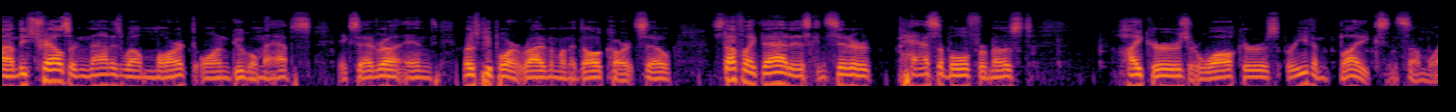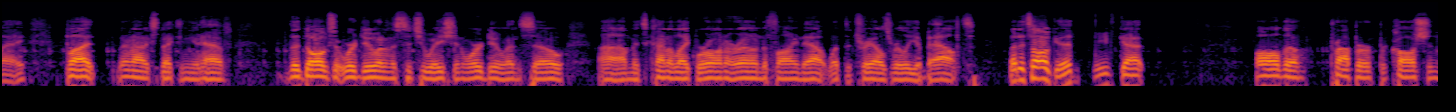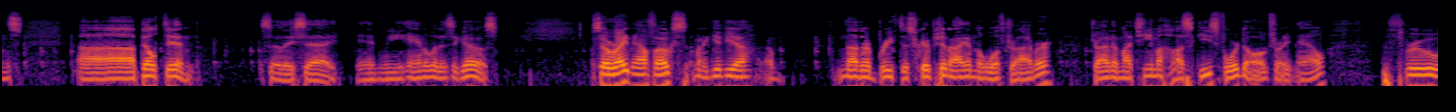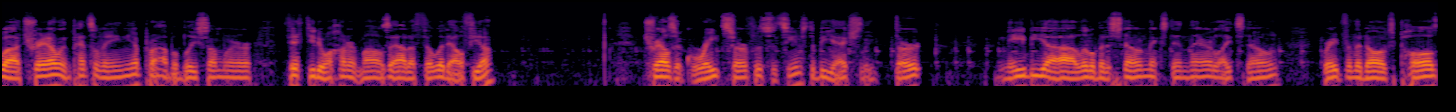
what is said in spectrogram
Um, these trails are not as well marked on Google Maps, etc., and most people aren't riding them on a dog cart. So stuff like that is considered passable for most hikers or walkers or even bikes in some way, but they're not expecting you to have the dogs that we're doing in the situation we're doing. So um, it's kind of like we're on our own to find out what the trail's really about. But it's all good. We've got all the proper precautions uh, built in, so they say, and we handle it as it goes. So right now, folks, I'm going to give you a, a, another brief description. I am the Wolf Driver, driving my team of Huskies, four dogs right now, through a trail in Pennsylvania, probably somewhere 50 to 100 miles out of Philadelphia. Trail's a great surface. It seems to be actually dirt, maybe a little bit of stone mixed in there, light stone. Great for the dog's paws.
